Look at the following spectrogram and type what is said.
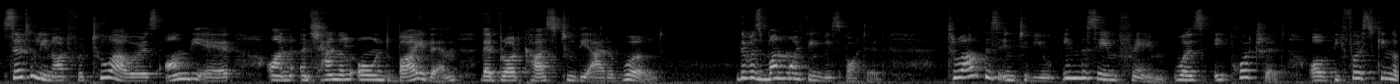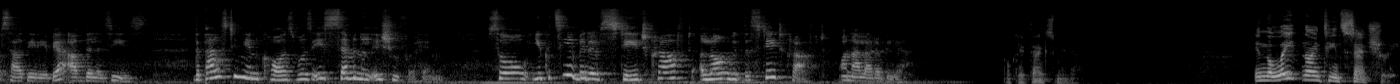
certainly not for two hours on the air on a channel owned by them that broadcasts to the Arab world. There was one more thing we spotted. Throughout this interview, in the same frame, was a portrait of the first king of Saudi Arabia, Abdulaziz. The Palestinian cause was a seminal issue for him. So you could see a bit of stagecraft along with the statecraft on Al Arabiya. Okay, thanks, Mina. In the late 19th century,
